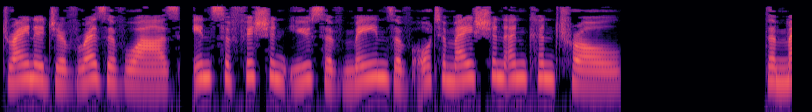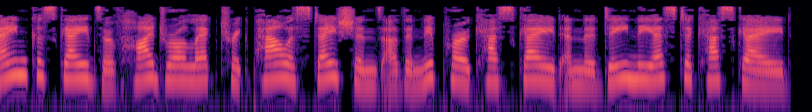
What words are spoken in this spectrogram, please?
drainage of reservoirs, insufficient use of means of automation and control. The main cascades of hydroelectric power stations are the Dnipro Cascade and the Dniester Cascade.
